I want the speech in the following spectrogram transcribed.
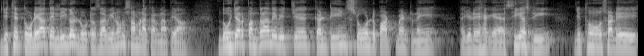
ਜਿੱਥੇ ਤੋੜਿਆ ਤੇ ਲੀਗਲ ਨੋਟਿਸ ਦਾ ਵੀ ਇਹਨਾਂ ਨੂੰ ਸਾਹਮਣਾ ਕਰਨਾ ਪਿਆ। 2015 ਦੇ ਵਿੱਚ ਕੰਟੀਨ ਸਟੋਰ ਡਿਪਾਰਟਮੈਂਟ ਨੇ ਜਿਹੜੇ ਹੈਗੇ ਆ CSD ਜਿੱਥੋਂ ਸਾਡੇ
